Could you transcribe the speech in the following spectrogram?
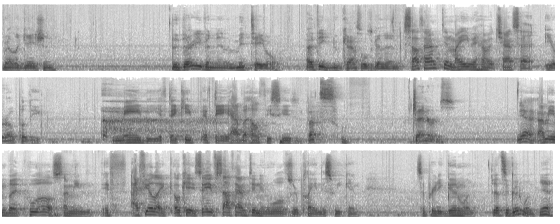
relegation. They're- even in the mid-table. I think Newcastle's going to. Southampton might even have a chance at Europa League. Maybe if they keep if they have a healthy season. That's generous. Yeah, I mean, but who else? I mean, if I feel like okay, say if Southampton and Wolves are playing this weekend, it's a pretty good one. That's a good one. Yeah.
